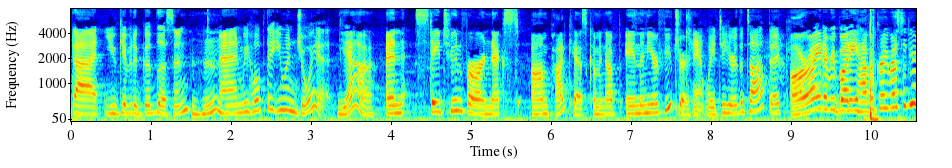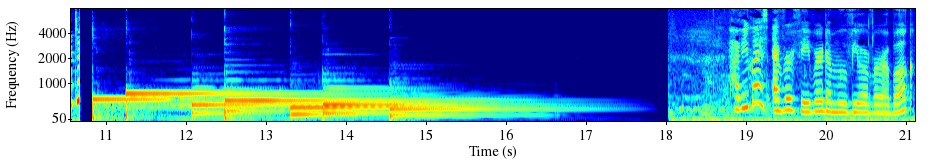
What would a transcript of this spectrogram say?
that you give it a good listen mm-hmm. and we hope that you enjoy it. Yeah. And stay tuned for our next um, podcast coming up in the near future. Can't wait to hear the topic. All right, everybody. Have a great rest of your day. Guys ever favored a movie over a book?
